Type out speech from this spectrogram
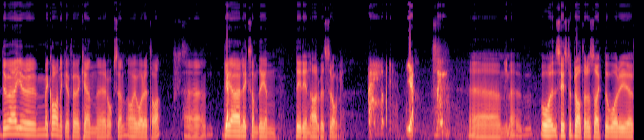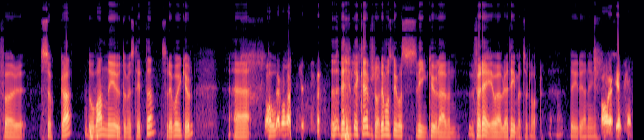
Du är ju mekaniker för Ken eh, Roxen och har ju varit ett tag. Eh, Det är liksom din, det är din arbetsroll. Ja. Ehm, och sist du pratade så sagt då var det ju för Sucka. Då vann ni utomhustiteln så det var ju kul. Eh, Ja, då- det var väldigt kul. det, det kan jag förstå. Det måste ju vara svinkul även för dig och övriga teamet såklart. Det är ju det ni... Ja, helt klart.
